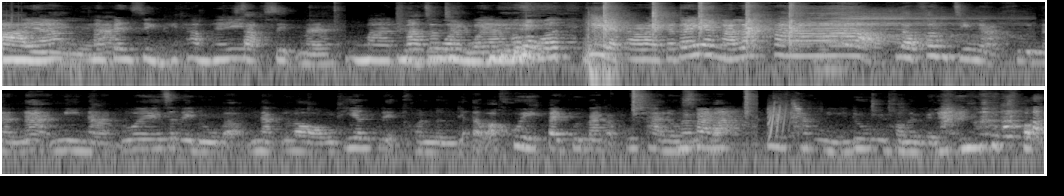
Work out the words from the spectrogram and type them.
าญเนี้อยย่างเงี้มันยเป็นสิ่งที่ทำให้ศักดิ์สิทธิ์ไหม มาถึงมาจนวัถึนงวันเนี้ยนี้ เขาบอกว่าเกลียดอะไรก็ได้อย่างนั้นแหละค่ะ แล้วความจริงอะคืนนั้นอะมีนัดด้วยจะไปดูแบบนักร้องที่อังกฤษคนหนึ่งแต่ว่าคุยไปคุยมากับผู้ชายเรารู้สึกว่าเฮ้ยทางนี้ดูมีความเป็นไปได้มากกว่า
